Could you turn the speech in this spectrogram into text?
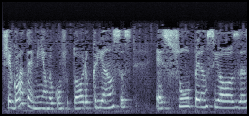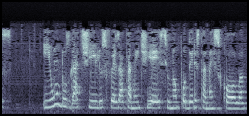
chegou até mim ao meu consultório crianças é, super ansiosas, e um dos gatilhos foi exatamente esse, o não poder estar na escola,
